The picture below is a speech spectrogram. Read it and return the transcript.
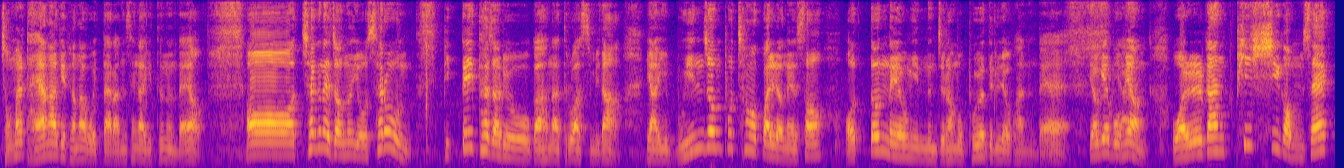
정말 다양하게 변하고 있다라는 생각이 드는데요. 어, 최근에 저는 요 새로운 빅데이터 자료가 하나 들어왔습니다. 야, 이 무인점포 창업 관련해서 어떤 내용이 있는지를 한번 보여드리려고 하는데 여기에 보면 월간 PC 검색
